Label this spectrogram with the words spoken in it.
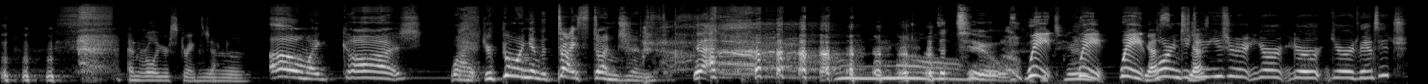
and roll your strength check. Yeah. Oh my gosh! What? You're going in the dice dungeon. Yeah. It's a two. Wait, Two. wait, wait, Yes, Lauren, did yes. you use your your your your advantage?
